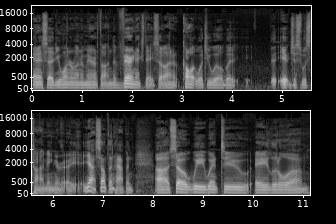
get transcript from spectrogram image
and it said you want to run a marathon the very next day. So I don't call it what you will, but it just was timing or uh, yeah something happened. Uh, so we went to a little um,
